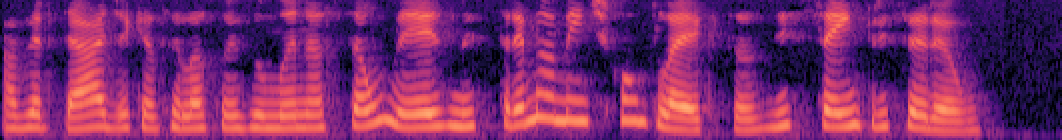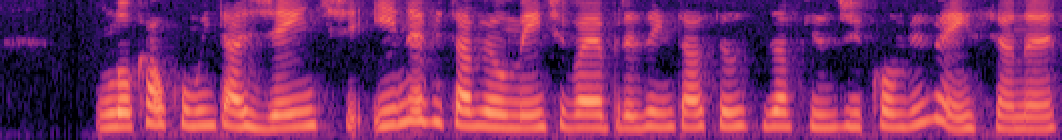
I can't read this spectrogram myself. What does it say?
A verdade é que as relações humanas são mesmo extremamente complexas e sempre serão. Um local com muita gente inevitavelmente vai apresentar seus desafios de convivência, né?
